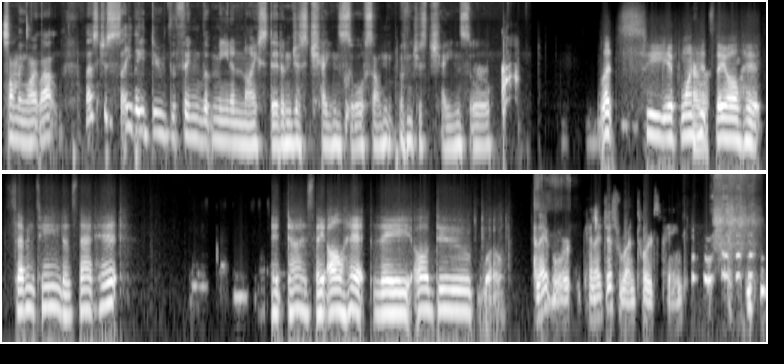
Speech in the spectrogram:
Something like that. Let's just say they do the thing that Mean and Nice did and just chainsaw some and just chainsaw. Let's see if one hits, they all hit. 17, does that hit? It does, they all hit. They all do, whoa. Can I wor- can I just run towards Pink?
